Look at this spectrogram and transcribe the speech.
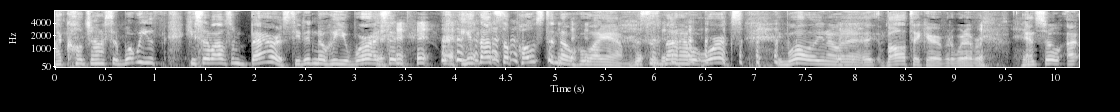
I called John. I said, what were you? Th-? He said, well, I was embarrassed. He didn't know who you were. I said, he's not supposed to know who I am. This is not how it works. Well, you know, uh, but I'll take care of it or whatever. And so I,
